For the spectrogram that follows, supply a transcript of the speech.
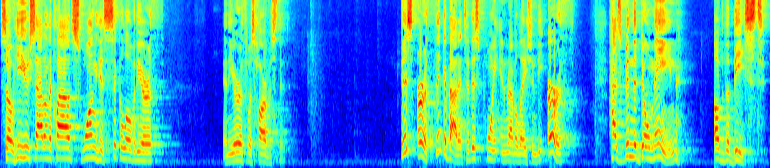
So he who sat on the cloud swung his sickle over the earth, and the earth was harvested. This earth, think about it to this point in Revelation, the earth has been the domain of the beast.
